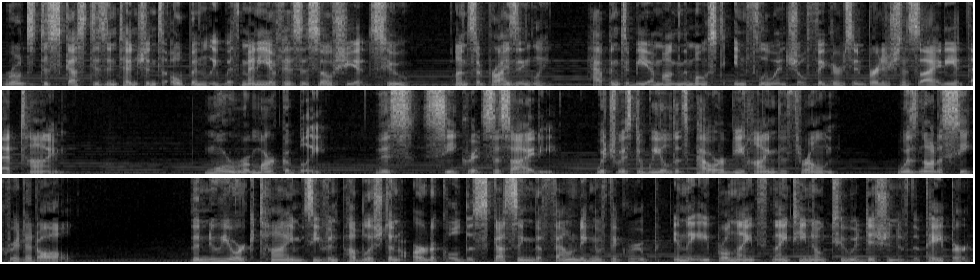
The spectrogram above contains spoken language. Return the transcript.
Rhodes discussed his intentions openly with many of his associates who, unsurprisingly, happened to be among the most influential figures in British society at that time. More remarkably, this secret society, which was to wield its power behind the throne, was not a secret at all. The New York Times even published an article discussing the founding of the group in the April 9, 1902 edition of the paper,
